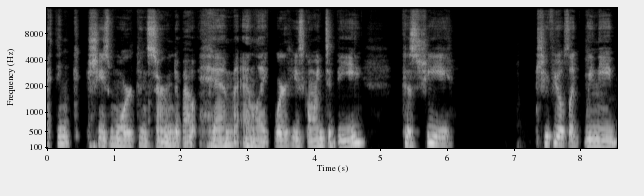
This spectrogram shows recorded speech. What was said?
I think she's more concerned about him and like where he's going to be because she she feels like we need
